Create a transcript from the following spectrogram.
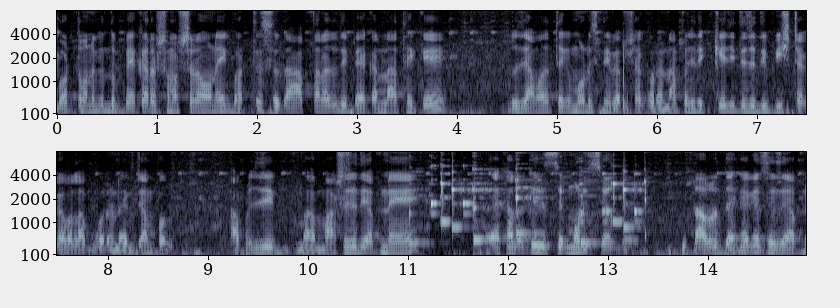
বর্তমানে কিন্তু বেকারের সমস্যাটা অনেক বাড়তেছে। তা আপনারা যদি বেকার না থেকে যদি আমাদের থেকে মরিচ নিয়ে ব্যবসা করেন, আপনি যদি কেজিতে যদি বিশ টাকা বা লাভ করেন এক্সাম্পল আপনি যদি মাসে যদি আপনি এক হাজার কেজি মরিচ সেল দেন, তাহলে দেখা গেছে যে আপনি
